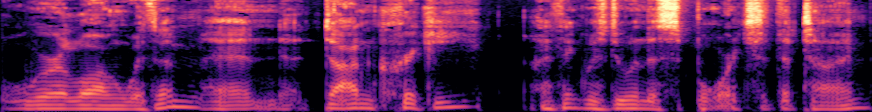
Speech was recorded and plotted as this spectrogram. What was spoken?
were along with him, and Don Criqui, I think, was doing the sports at the time.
